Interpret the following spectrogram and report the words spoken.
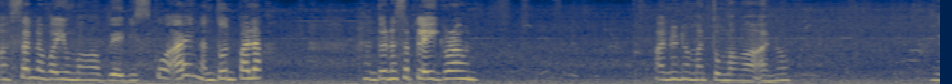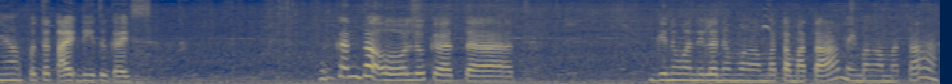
Asan na ba yung mga babies ko? Ay, nandun pala. Nandun na sa playground. Ano naman to mga ano? Yan, punta tayo dito guys. Ang ganda oh, look at that. Ginawa nila ng mga mata-mata. May mga mata.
